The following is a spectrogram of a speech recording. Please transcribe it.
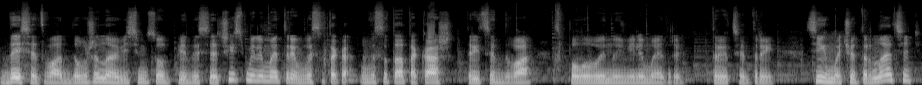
10 Вт довжина 856 мм, висота, висота така ж 32,5 мм 33 Sigma 14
